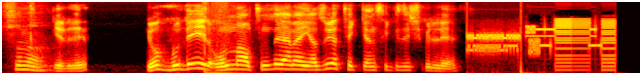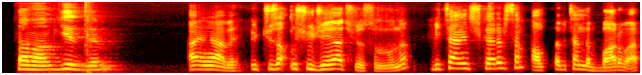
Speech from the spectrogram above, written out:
Şunu. girdi. Yok bu değil. Onun altında hemen yazıyor ya Tekken 8 işbirliği. Tamam girdim. Aynen abi. 360 hücreyi açıyorsun bunu. Bir tane çıkarırsan altta bir tane de bar var.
